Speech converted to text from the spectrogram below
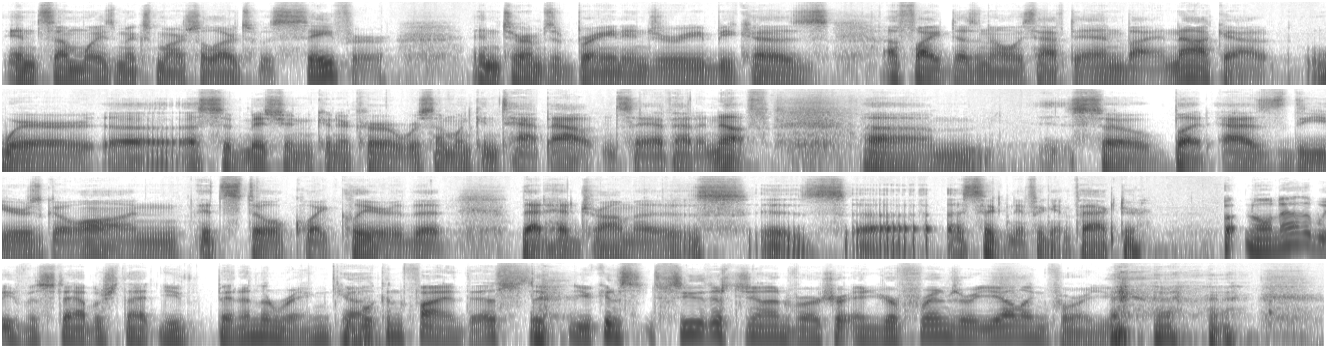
in some ways mixed martial arts was safer in terms of brain injury because a fight doesn't always have to end by a knockout, where uh, a submission can occur where someone can tap out and say, I've had enough. Um, so, but as the years go on, it's still quite clear that that head trauma is, is uh, a significant factor. Well, now that we've established that you've been in the ring, people yeah. can find this. You can see this John Vercher, and your friends are yelling for you.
